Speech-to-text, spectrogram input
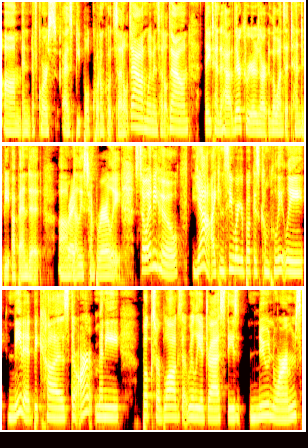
Um, and of course, as people quote unquote settle down, women settle down, they tend to have their careers are the ones that tend to be upended, um, right. at least temporarily. So, anywho, yeah, I can see where your book is completely needed because there aren't many books or blogs that really address these new norms.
